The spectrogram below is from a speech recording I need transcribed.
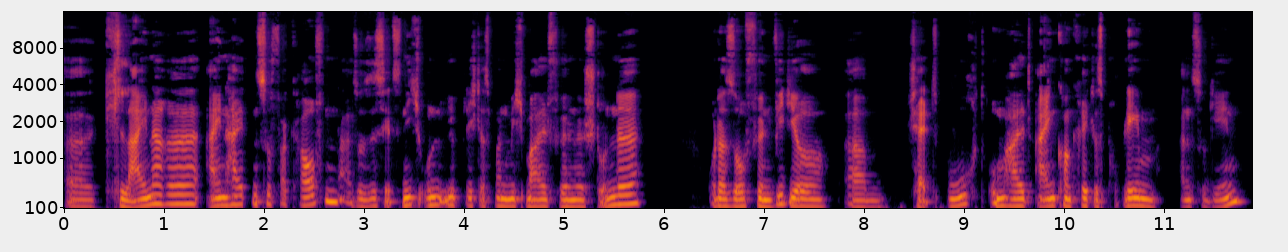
äh, kleinere Einheiten zu verkaufen. Also es ist jetzt nicht unüblich, dass man mich mal für eine Stunde oder so für ein Video-Chat ähm, bucht, um halt ein konkretes Problem anzugehen.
